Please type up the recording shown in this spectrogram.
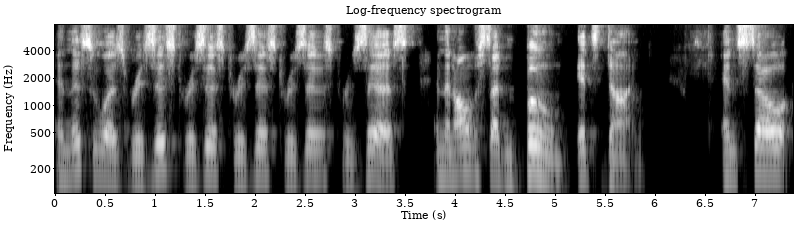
And this was resist, resist, resist, resist, resist, and then all of a sudden, boom, it's done. And so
